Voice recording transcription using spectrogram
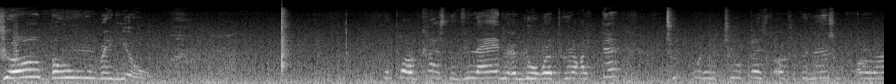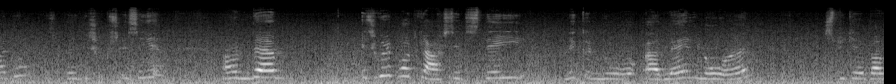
Jawbone Radio. The podcast with Len and Nora Peralta, two, one of the two best entrepreneurs in Colorado, as the description is here. And um, it's a great podcast. It's they, Nick and Nora, uh, Len and Nora, speaking about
